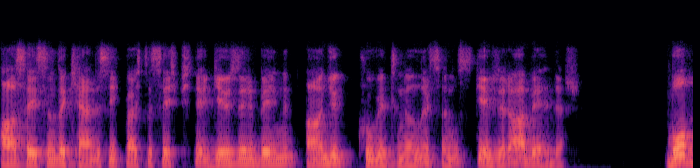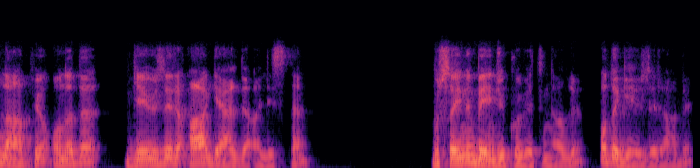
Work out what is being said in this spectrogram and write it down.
A sayısını da kendisi ilk başta seçmişti ya. G üzeri B'nin A'ncı kuvvetini alırsanız G üzeri AB eder. Bob ne yapıyor? Ona da G üzeri A geldi Alice'den. Bu sayının B'inci kuvvetini alıyor. O da G üzeri AB.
